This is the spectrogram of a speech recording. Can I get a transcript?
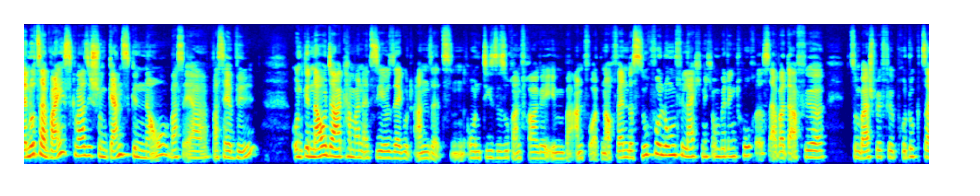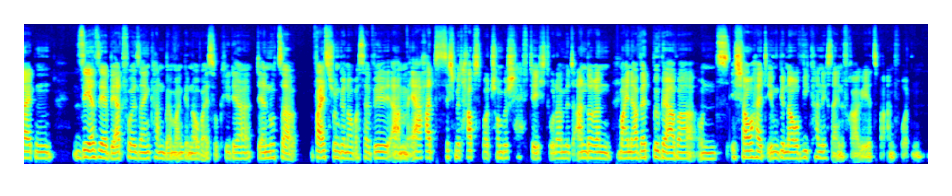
der Nutzer weiß quasi schon ganz genau, was er, was er will. Und genau da kann man als SEO sehr gut ansetzen und diese Suchanfrage eben beantworten, auch wenn das Suchvolumen vielleicht nicht unbedingt hoch ist, aber dafür zum Beispiel für Produktseiten sehr, sehr wertvoll sein kann, wenn man genau weiß, okay, der, der Nutzer weiß schon genau, was er will. Ähm, er hat sich mit HubSpot schon beschäftigt oder mit anderen meiner Wettbewerber und ich schaue halt eben genau, wie kann ich seine Frage jetzt beantworten.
